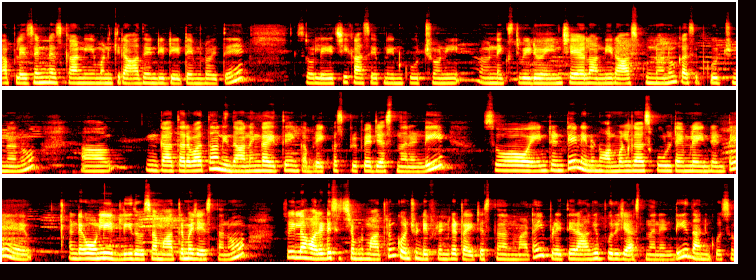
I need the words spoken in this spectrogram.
ఆ ప్లెజెంట్నెస్ కానీ మనకి రాదండి డే టైంలో అయితే. సో లేచి కాసేపు నేను కూర్చొని నెక్స్ట్ వీడియో ఏం చేయాలో అన్నీ రాసుకున్నాను కాసేపు కూర్చున్నాను. ఇంకా తర్వాత నిదానంగా అయితే ఇంకా బ్రేక్ఫాస్ట్ ప్రిపేర్ చేస్తున్నానండి. సో ఏంటంటే నేను నార్మల్గా స్కూల్ టైంలో ఏంటంటే అంటే ఓన్లీ ఇడ్లీ దోశ మాత్రమే చేస్తాను. సో ఇలా హాలిడేస్ ఇచ్చినప్పుడు మాత్రం కొంచెం డిఫరెంట్గా ట్రై చేస్తాను అనమాట ఇప్పుడైతే రాగి పూరి చేస్తున్నానండి. దానికోసం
